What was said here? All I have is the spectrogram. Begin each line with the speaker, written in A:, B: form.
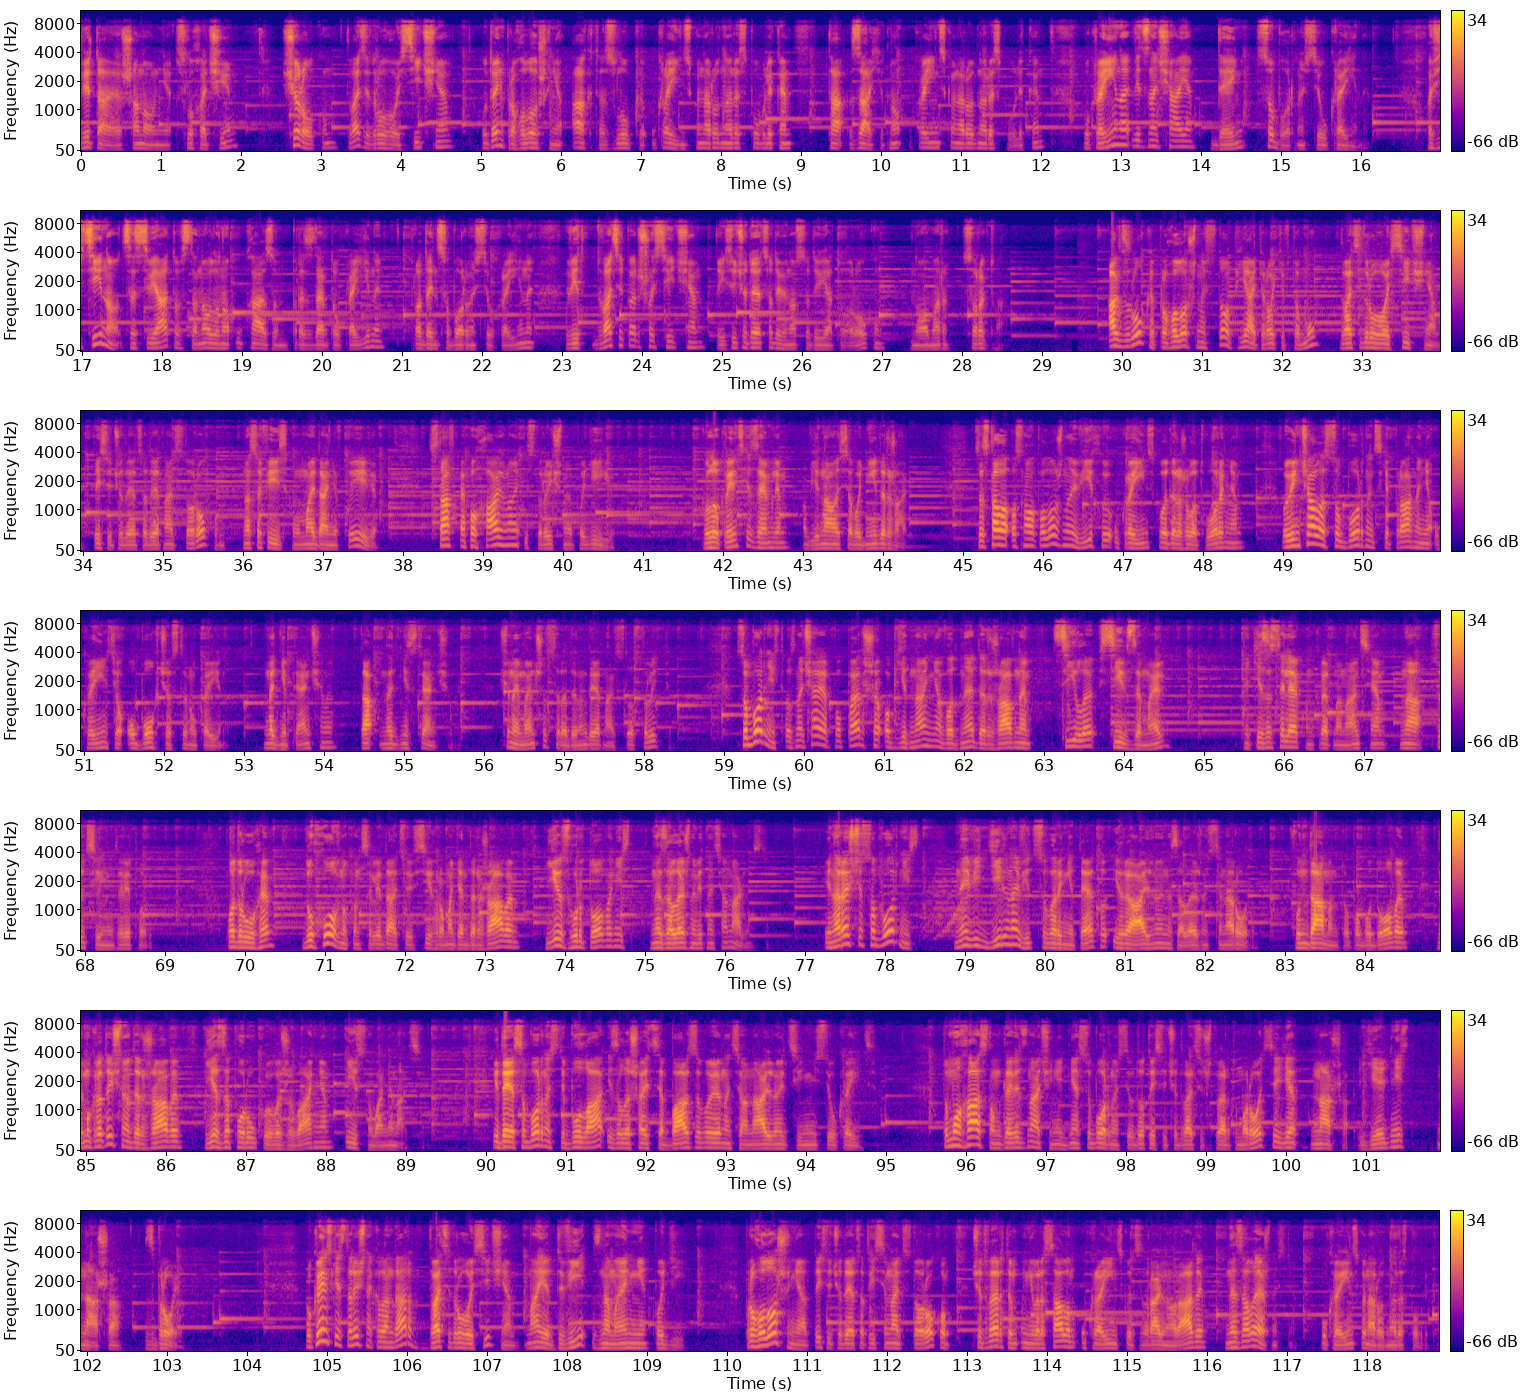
A: Вітаю, шановні слухачі. Щороку, 22 січня, у день проголошення акта злуки Української Народної Республіки та Західноукраїнської Народної Республіки, Україна відзначає День Соборності України. Офіційно це свято встановлено указом Президента України про День Соборності України від 21 січня 1999 року номер 42. Акт злуки, проголошений 105 років тому, 22 січня 1919 року, на Софійському майдані в Києві, став епохальною історичною подією, коли українські землі об'єдналися в одній державі. Це стало основоположною віхою українського державотворення, увінчало соборницьке прагнення українців обох частин України Надніпрянщини та Надністрянщини, щонайменше середини 19 століття. Соборність означає, по-перше, об'єднання в одне державне ціле всіх земель, які заселяє конкретна нація на суцільній території. По-друге, духовну консолідацію всіх громадян держави, їх згуртованість незалежно від національності. І нарешті соборність невіддільна від суверенітету і реальної незалежності народу, фундаменту побудови демократичної держави є запорукою виживання і існування нації. Ідея соборності була і залишається базовою національною цінністю українців. Тому гаслом для відзначення Дня Соборності в 2024 році є наша єдність, наша зброя. Український історичний календар 22 січня має дві знаменні події. Проголошення 1918 року четвертим універсалом Української Центральної Ради Незалежності Української Народної Республіки.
